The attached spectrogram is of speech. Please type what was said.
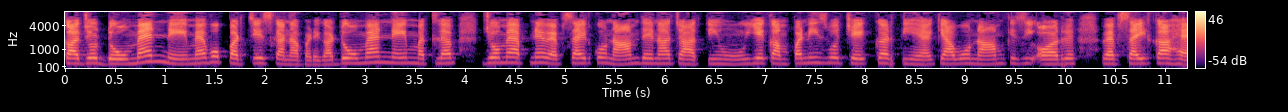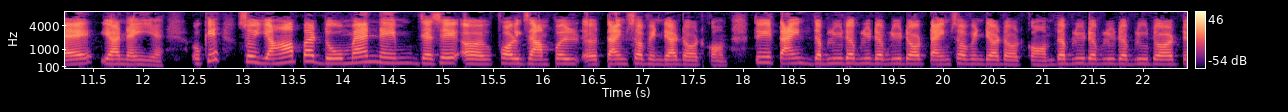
का जो डोमेन नेम है वो परचेज करना पड़ेगा डोमेन नेम मतलब जो मैं अपने वेबसाइट को नाम देना चाहती हूँ ये कंपनीज़ वो चेक करती हैं क्या वो नाम किसी और वेबसाइट का है या नहीं है ओके? सो so, यहाँ पर डोमेन नेम जैसे for example Times of India dot com तो ये time W W W dot Times of India dot com W W W dot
